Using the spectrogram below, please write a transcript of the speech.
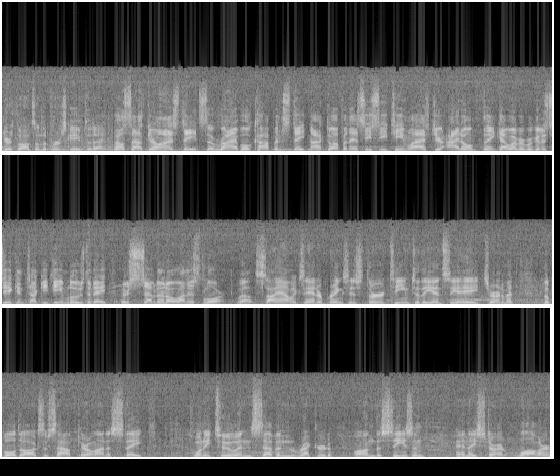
your thoughts on the first game today? Well, South Carolina State's a rival. Coppin State knocked off an SEC team last year. I don't think, however, we're going to see a Kentucky team lose today. They're 7-0 on this floor. Well, Cy Alexander brings his third team to the NCAA tournament. The Bulldogs of South Carolina State. 22 and 7 record on the season. And they start Waller.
